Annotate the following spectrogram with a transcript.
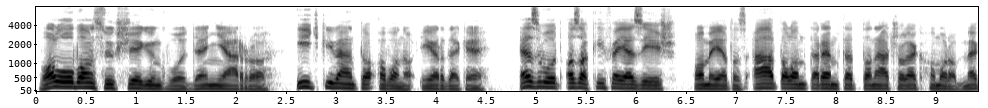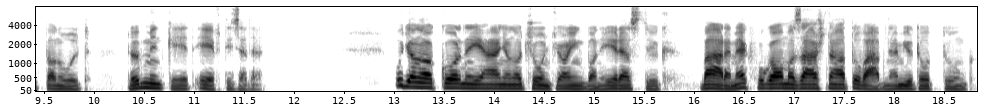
Valóban szükségünk volt Dennyárra, így kívánta Avana érdeke, ez volt az a kifejezés, amelyet az általam teremtett tanács a leghamarabb megtanult, több mint két évtizedet. Ugyanakkor néhányan a csontjainkban éreztük, bár a megfogalmazásnál tovább nem jutottunk,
